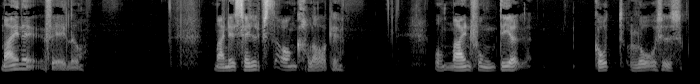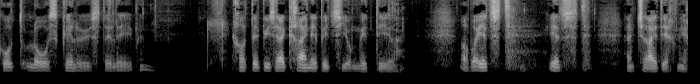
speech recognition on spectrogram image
meine Fehler, meine Selbstanklage und mein von dir gottloses, gottlos gelöste Leben. Ich hatte bisher keine Beziehung mit dir. Aber jetzt, jetzt entscheide ich mich,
